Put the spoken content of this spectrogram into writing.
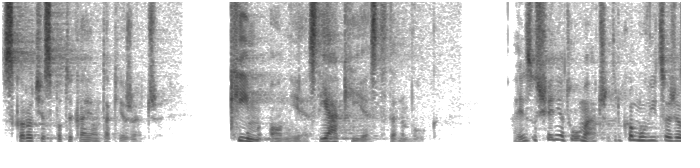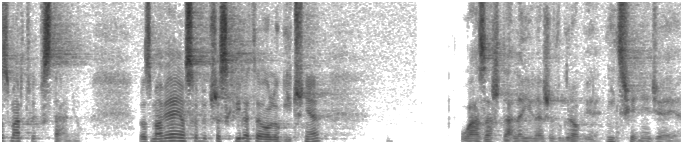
skoro Cię spotykają takie rzeczy? Kim On jest? Jaki jest ten Bóg? A Jezus się nie tłumaczy, tylko mówi coś o zmartwychwstaniu. Rozmawiają sobie przez chwilę teologicznie. Łazarz dalej leży w grobie, nic się nie dzieje.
